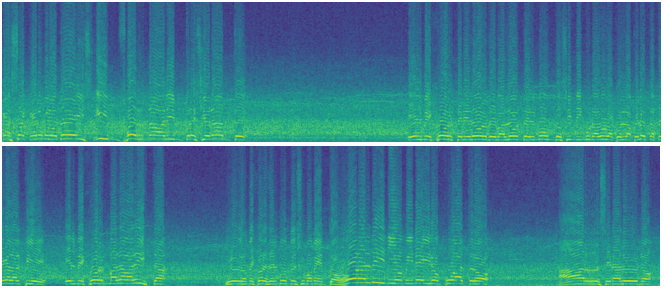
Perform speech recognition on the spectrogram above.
casaca número 10, infernal, impresionante. El mejor tenedor de balón del mundo, sin ninguna duda, con la pelota pegada al pie. El mejor malabarista y uno de los mejores del mundo en su momento. Ronaldinho, Mineiro 4, Arsenal 1.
